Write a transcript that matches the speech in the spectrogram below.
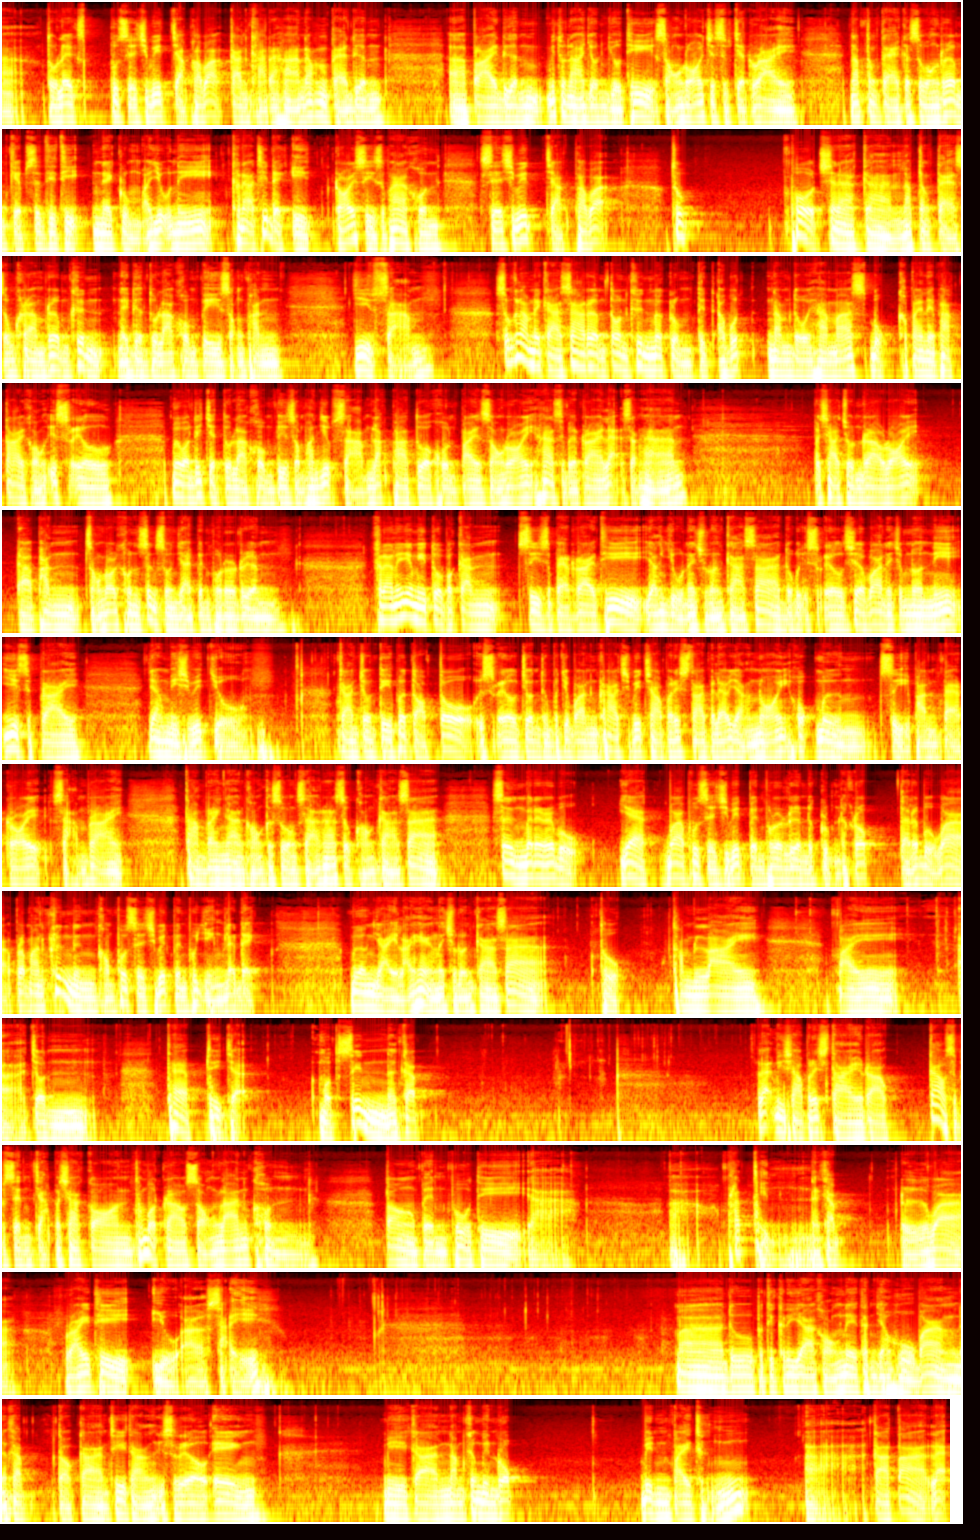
ตัวเลขผู้เสียชีวิตจากภาวะการขาดอาหารนับตั้งแต่เดือนปลายเดือนมิถุนายนอยู่ที่ 277 ราย นับตั้งแต่กระทรวงเริ่มเก็บสถิติในกลุ่มอายุนี้ ขณะที่เด็กอีก 145 คน เสียชีวิตจากภาวะทุพโภชนาการนับตั้งแต่สงครามเริ่มขึ้นในเดือนตุลาคมปี 2023 สงครามในกาซาเริ่มต้นขึ้นเมื่อกลุ่มติดอาวุธนำโดยฮามาสบุกเข้าไปในภาคใต้ของอิสราเอล เมื่อวันที่ 7 ตุลาคมปี 2023 ลักพาตัวคนไป 251 รายและสังหาร ประชาชนราวร้อยพันสองร้อยคน ซึ่งส่วนใหญ่เป็นพลเรือน ขณะนี้ยังมีตัวประกัน 48 รายที่ยังอยู่ในฉนวนกาซาโดยอิสราเอลเชื่อว่าในจำนวนนี้ 20 รายยังมีชีวิตอยู่ การโจมตีเพื่อตอบโต้อิสราเอลจนถึงปัจจุบันฆ่าชีวิตชาวปาเลสไตน์ไปแล้วอย่างน้อย 64,803 ราย ตามรายงานของกระทรวงสาธารณสุขของกาซาซึ่งไม่ได้ระบุแยกว่าผู้เสียชีวิตเป็นพลเรือนหรือกลุ่มนักรบ แต่ระบุว่าประมาณครึ่งหนึ่งของผู้เสียชีวิตเป็นผู้หญิงและเด็ก เมืองใหญ่หลายแห่งในฉนวนกาซาถูกทำลายไปจนแทบที่จะหมดสิ้นนะครับ และมีชาวปาเลสไตน์ราว 90%จากประชากรทั้งหมดราว 2 ล้านคน ต้องเป็นผู้ที่อ่าอ่าพลัดถิ่นนะครับ หรือว่าไร้ที่อยู่อาศัย มาดูปฏิกิริยาของเนทันยาฮูบ้างนะครับ ต่อการที่ทางอิสราเอลเอง มีการนำเครื่องบินรบบินไปถึง กาตาและ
